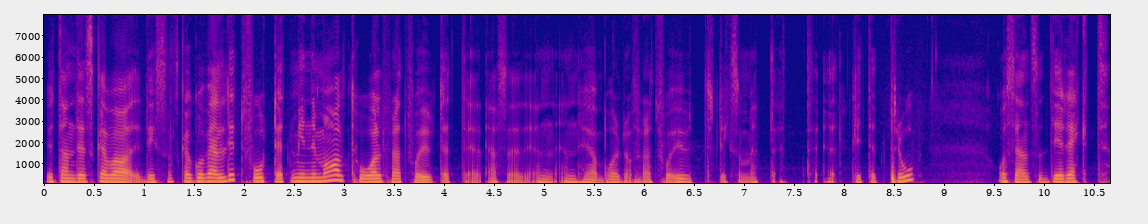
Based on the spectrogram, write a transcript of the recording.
Utan det ska, vara, det ska gå väldigt fort. Ett minimalt hål för att få ut ett, alltså en, en höborr. För att få ut liksom ett, ett, ett litet prov. Och sen så direkt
